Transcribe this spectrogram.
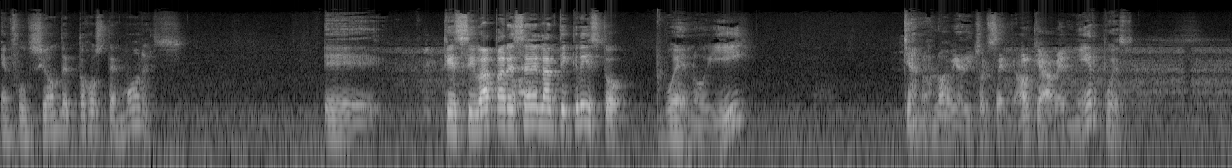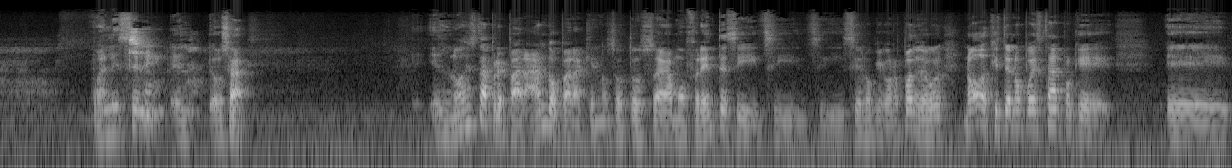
en función de todos los temores. Eh, que si va a aparecer el anticristo, bueno, y ya nos lo había dicho el Señor que va a venir, pues. ¿Cuál es el, el o sea, él nos está preparando para que nosotros hagamos frente si, si, si, si es lo que corresponde. No, es que usted no puede estar porque eh,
